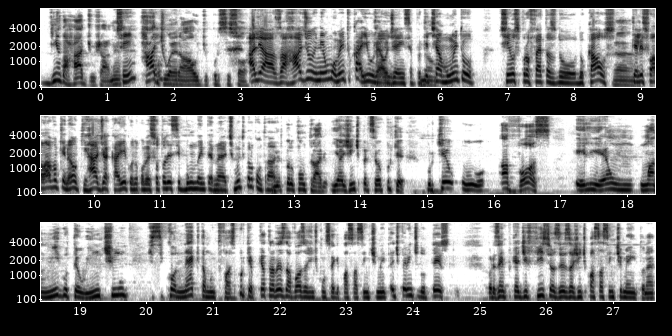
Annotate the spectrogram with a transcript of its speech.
vinha da rádio já, né? Sim. Rádio sim. era áudio por si só. Aliás, a rádio em nenhum momento caiu, caiu. né, a audiência, porque Não. tinha muito tinha os profetas do, do caos, é. que eles falavam que não, que rádio ia cair quando começou todo esse boom da internet. Muito pelo contrário. Muito pelo contrário. E a gente percebeu por quê? Porque o, a voz, ele é um, um amigo teu íntimo que se conecta muito fácil. Por quê? Porque através da voz a gente consegue passar sentimento. É diferente do texto por exemplo, que é difícil às vezes a gente passar sentimento, né?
